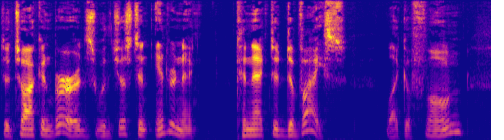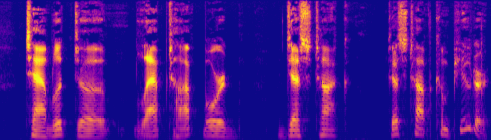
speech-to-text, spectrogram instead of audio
to Talking Birds with just an internet connected device like a phone, tablet, uh, laptop, or desktop desktop computer.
